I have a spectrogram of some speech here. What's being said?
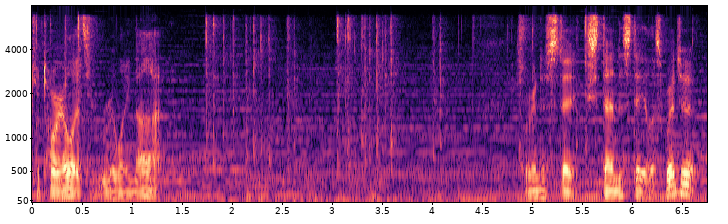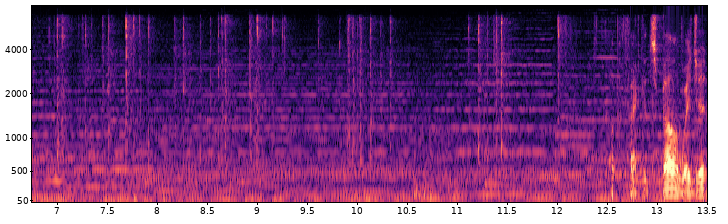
tutorial. It's really not. So we're going to extend a stateless widget. Could spell widget.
